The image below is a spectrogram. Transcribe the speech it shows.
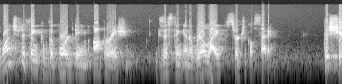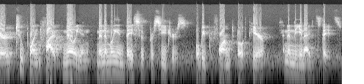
want you to think of the board game Operation, existing in a real-life surgical setting. This year, 2.5 million minimally invasive procedures will be performed both here and in the United States.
